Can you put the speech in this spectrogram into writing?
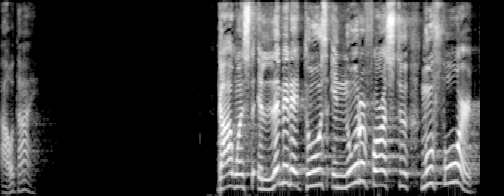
I'll die. God wants to eliminate those in order for us to move forward.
